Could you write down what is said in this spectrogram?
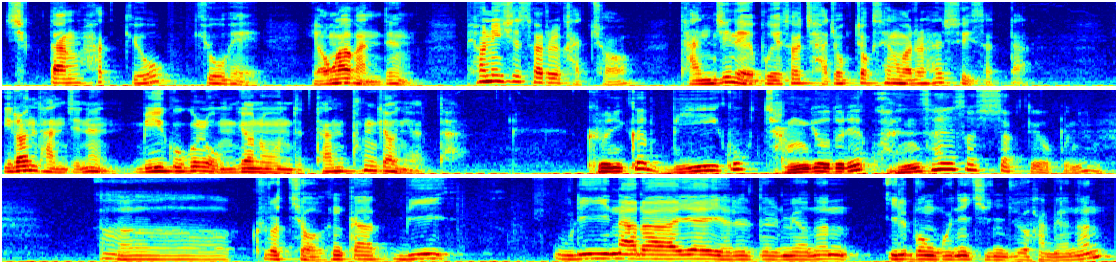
식당, 학교, 교회, 영화관 등 편의시설을 갖춰 단지 내부에서 자족적 생활을 할 수 있었다. 이런 단지는 미국을 옮겨놓은 듯한 풍경이었다. 그러니까 미국 장교들의 관사에서 시작되었군요. 어, 그렇죠. 그러니까 미 우리나라의 예를 들면은 일본군이 진주하면은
